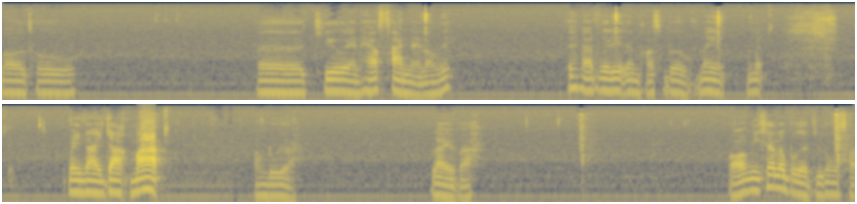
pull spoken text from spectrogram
บอลโทเอ่อ kill and have fun ไหนลองดิเอ้ย not very impossible ไม่ไม่ ไม่ได้ยากมาก ลองดูดีกว่าอะไรปะอ๋อ มีแค่ระเบิดอยู่ตรงเสา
